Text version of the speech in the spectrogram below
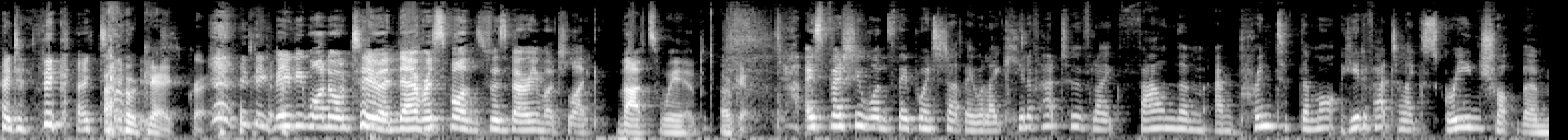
I don't think I did. Okay, great. I think maybe one or two, and their response was very much like, "That's weird." Okay. Especially once they pointed out, they were like, "He'd have had to have like found them and printed them off. He'd have had to like screenshot them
